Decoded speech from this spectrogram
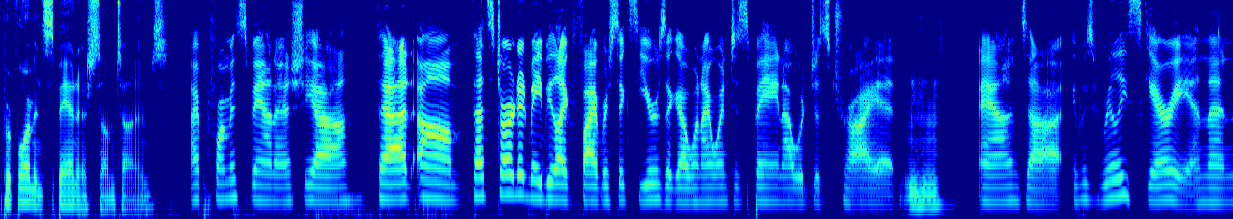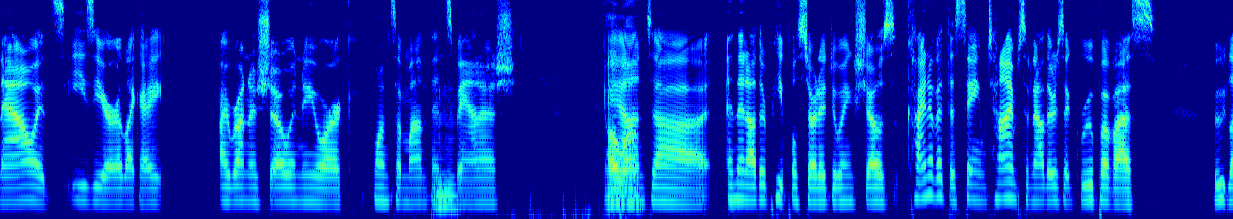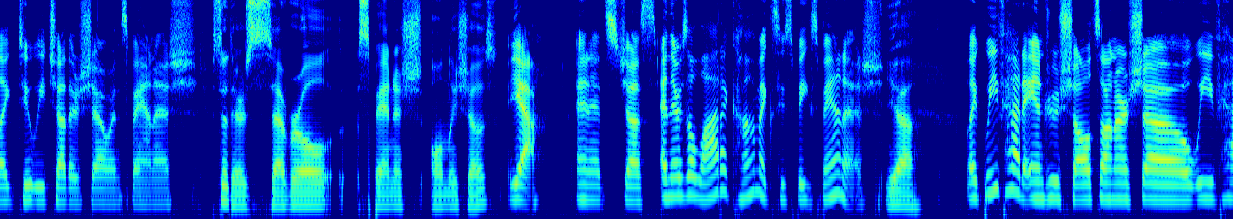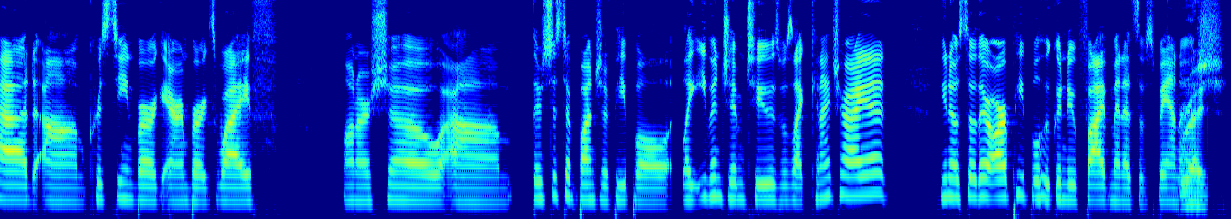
perform in Spanish sometimes. I perform in Spanish. Yeah, that um that started maybe like five or six years ago when I went to Spain. I would just try it, Mm-hmm. And uh, it was really scary. And then now it's easier. Like I, I run a show in New York once a month in Mhm. Spanish. Oh, wow. and uh, and then other people started doing shows kind of at the same time. So now there's a group of us who like do each other's show in Spanish. So there's several Spanish only shows. Yeah. And it's just, and there's a lot of comics who speak Spanish. Yeah. Like we've had Andrew Schulz on our show. We've had um, Christine Berg, Aaron Berg's wife, on our show. Um, there's just a bunch of people. Like even Jim Tews was like, "Can I try it?" You know. So there are people who can do five minutes of Spanish, Right.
